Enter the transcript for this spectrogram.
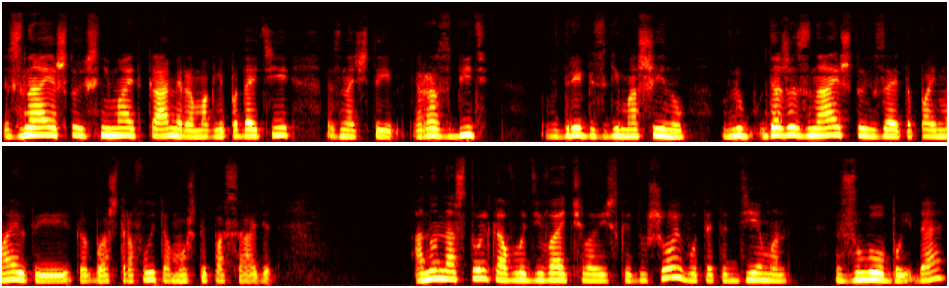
зная, что их снимает камера, могли подойти, значит, и разбить в дребезги машину, в люб... даже зная, что их за это поймают и как бы оштрафуют, а может и посадят. Оно настолько овладевает человеческой душой, вот этот демон злобы, да,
